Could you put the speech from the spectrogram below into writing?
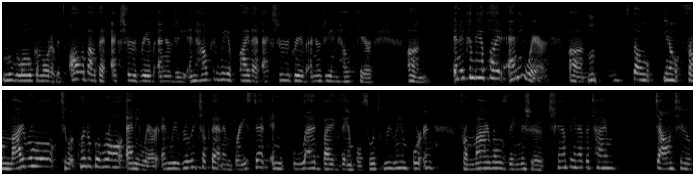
move a locomotive. It's all about that extra degree of energy. And how could we apply that extra degree of energy in healthcare? Um, and it can be applied anywhere. Um, mm-hmm. So, you know, from my role to a clinical role, anywhere. And we really took that and embraced it and led by example. So it's really important from my role as the initiative champion at the time down to,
